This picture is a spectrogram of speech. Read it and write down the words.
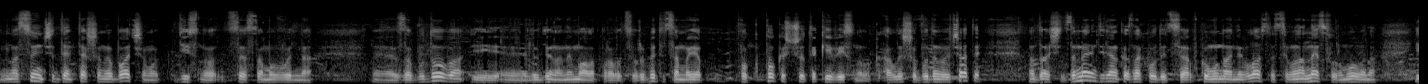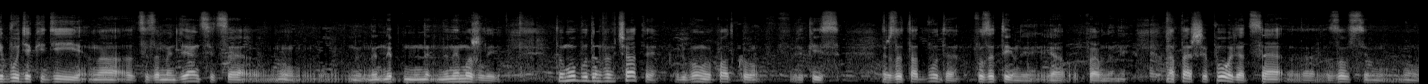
на сьогоднішній день те, що ми бачимо, дійсно це самовольна забудова, і е, людина не мала права це робити. Це пок- поки що такий висновок. Але що будемо вивчати надалі. Земельна ділянка знаходиться в комунальній власності, вона не сформована. І будь-які дії на цій земельній ділянці це ну, не- не- не- не- неможливі. Тому будемо вивчати. В будь-якому випадку якийсь результат буде позитивний, я впевнений. На перший погляд, це е, зовсім ну,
